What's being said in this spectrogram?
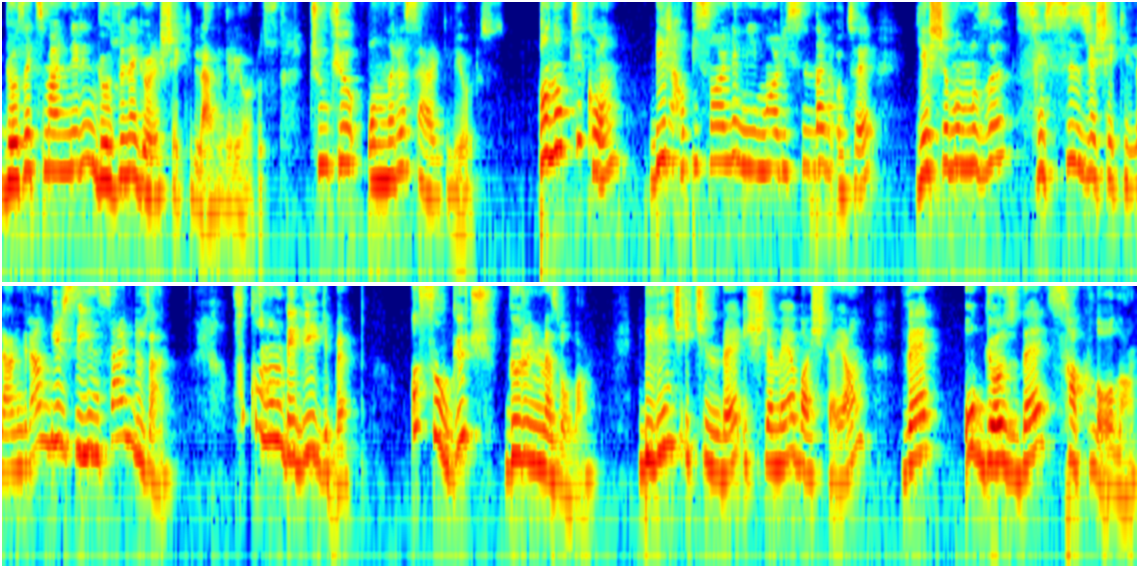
gözetmenlerin gözüne göre şekillendiriyoruz. Çünkü onlara sergiliyoruz. Panoptikon bir hapishane mimarisinden öte yaşamımızı sessizce şekillendiren bir zihinsel düzen. Foucault'un dediği gibi asıl güç görünmez olan, bilinç içinde işlemeye başlayan ve o gözde saklı olan.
